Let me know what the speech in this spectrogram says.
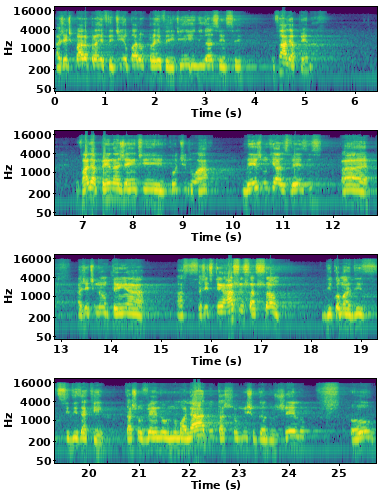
a gente para para refletir, eu paro para refletir e digo assim, se vale a pena. Vale a pena a gente continuar, mesmo que às vezes a, a gente não tenha, a, a gente tenha a sensação de como diz, se diz aqui, está chovendo no molhado, está enxugando o gelo, ou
